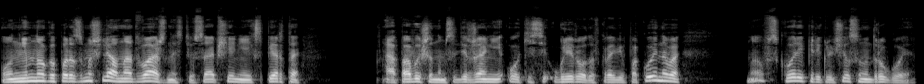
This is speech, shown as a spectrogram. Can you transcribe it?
Он немного поразмышлял над важностью сообщения эксперта о повышенном содержании окиси углерода в крови покойного, но вскоре переключился на другое.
